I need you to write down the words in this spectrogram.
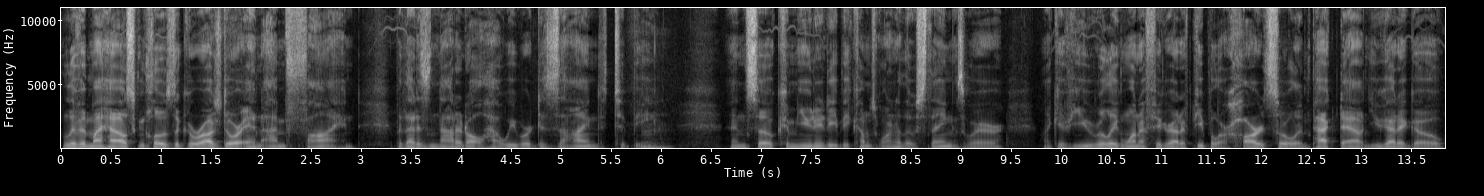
live in my house, can close the garage door, and I'm fine. But that is not at all how we were designed to be. Hmm. And so community becomes one of those things where, like, if you really want to figure out if people are hard soul and packed down, you got to go.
